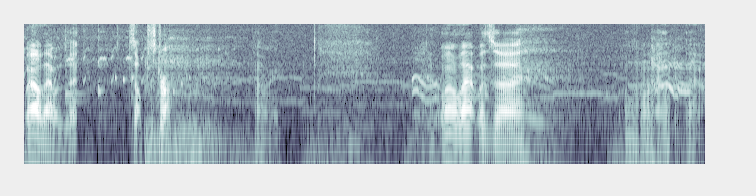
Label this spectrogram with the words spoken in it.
Well, that was it. Self-destruct. Alright. Well, that was, uh... Oh my, look at that.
